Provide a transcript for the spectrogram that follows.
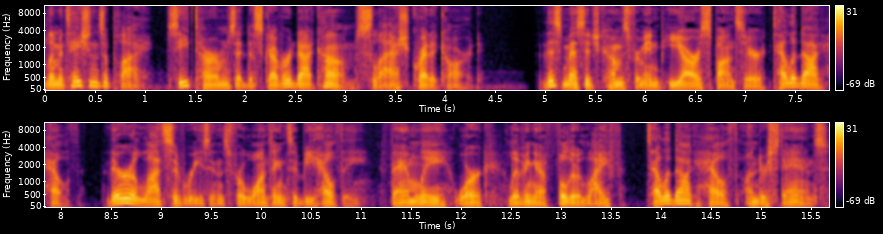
Limitations apply. See terms at discover.com/slash credit card. This message comes from NPR sponsor Teladoc Health. There are lots of reasons for wanting to be healthy family, work, living a fuller life. Teladoc Health understands.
